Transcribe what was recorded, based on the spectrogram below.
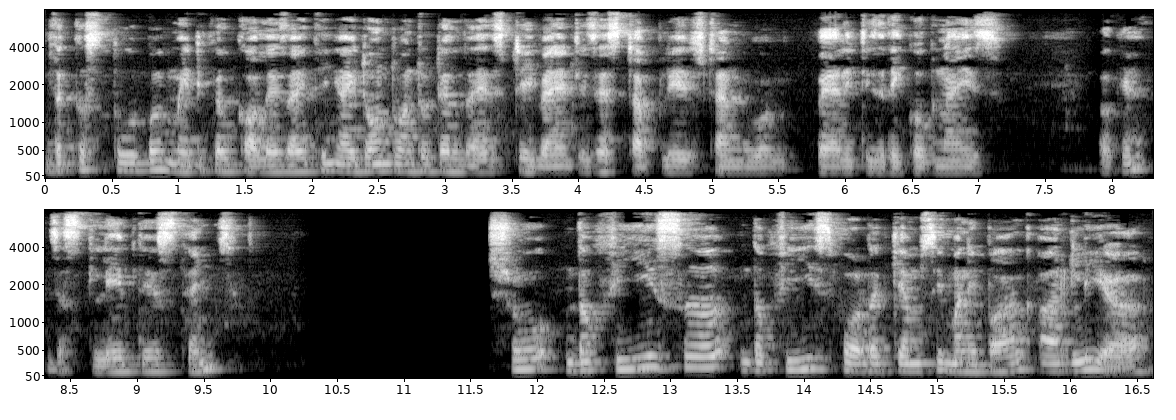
The Kasturba Medical College. I think I don't want to tell the history when it is established and where it is recognized. Okay just leave these things. So the fees uh, the fees for the KMC Manipal earlier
